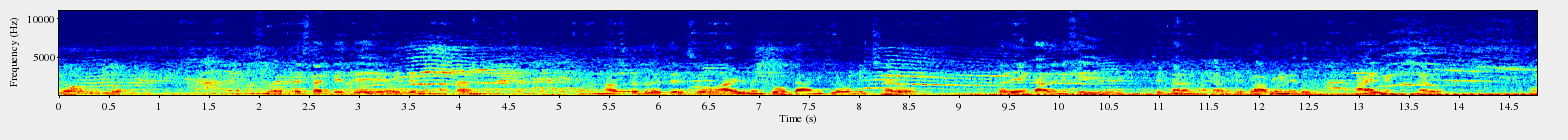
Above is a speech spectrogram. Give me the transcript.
సో ప్రస్తుతానికి అయితే అయిపోయిందనమాట హాస్పిటల్ అయితే సో ఆయిల్మెంట్ టానిక్లు అవన్నీ ఇచ్చినారు. అదేం కాదనేసి చెప్పినారనమాట ఏ ప్రాబ్లం లేదు. ఆయిల్మెంట్ ఇచ్చినారు. సో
